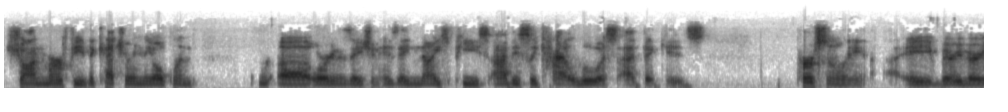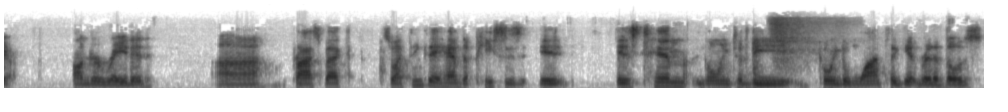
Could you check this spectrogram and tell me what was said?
Sean Murphy, the catcher in the Oakland uh, organization, is a nice piece. Obviously, Kyle Lewis, I think, is personally a very very underrated uh, prospect. So I think they have the pieces. It, is Tim going to be going to want to get rid of those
